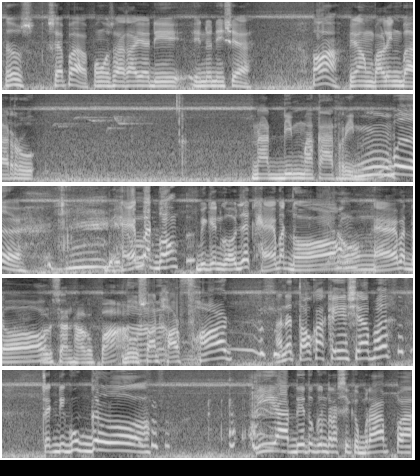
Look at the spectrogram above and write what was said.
Terus siapa pengusaha kaya di Indonesia? Oh, yang paling baru. Nadim Makarim. Beh. Hebat dong. Bikin Gojek hebat dong. Iya dong. Hebat dong. lulusan Harvard Lulusan Harvard. Anda tahu kakeknya siapa? Cek di Google. Iya, dia tuh generasi keberapa?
